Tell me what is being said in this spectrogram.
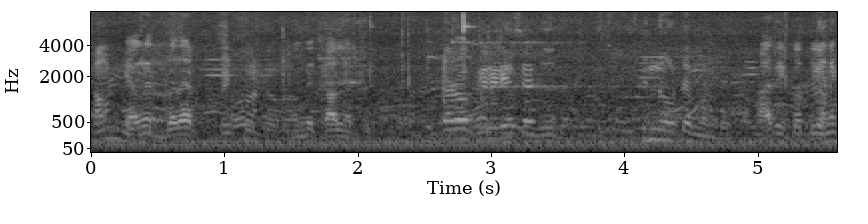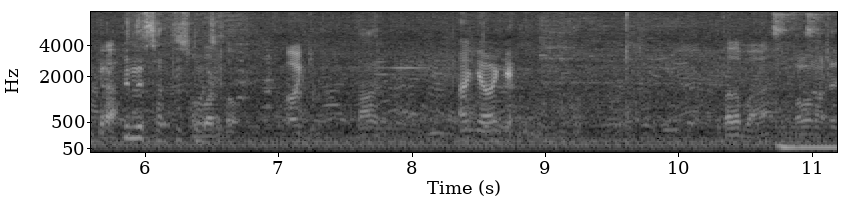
సౌండ్ జాగ్రత్త బ్రదర్ ముందు కాల్ నొప్పి సార్ ఓకే రెడీ సార్ pin ఒకటే మనది. అది కొద్దిగా వెనక్కి రా. పిన్ సర్ది తీసుకోవచ్చు పడతావు ఓకే. ఓకే పదబా sir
